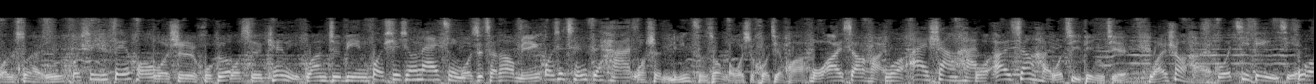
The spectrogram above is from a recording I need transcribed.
我是苏海英，我是俞飞鸿，我是胡歌，我是 Kenny 关之斌，我是熊乃瑾，我是陈浩民，我是陈子涵，我是林子颂，我是霍建华。我爱上海，我爱上海，我爱上海。国际电影节，我爱上海。国际电影节，我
